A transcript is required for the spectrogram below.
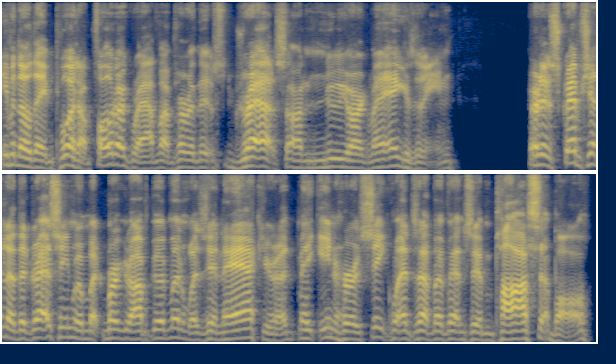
even though they put a photograph of her in this dress on New York Magazine. Her description of the dressing room at Bergdorf Goodman was inaccurate, making her sequence of events impossible.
